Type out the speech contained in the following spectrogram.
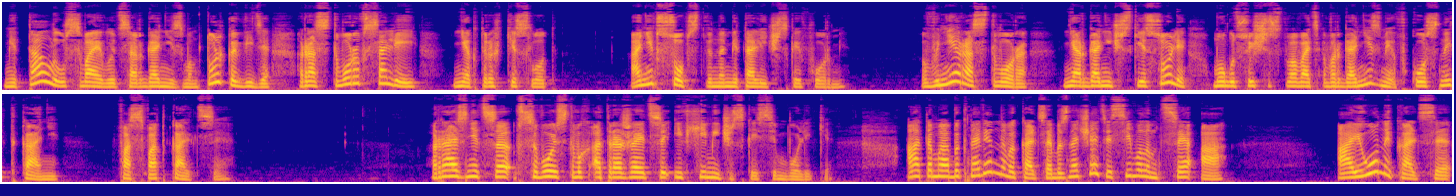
Металлы усваиваются организмом только в виде растворов солей некоторых кислот, а не в собственно металлической форме. Вне раствора – Неорганические соли могут существовать в организме в костной ткани, фосфат кальция. Разница в свойствах отражается и в химической символике. Атомы обыкновенного кальция обозначаются символом Ca, а ионы кальция,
